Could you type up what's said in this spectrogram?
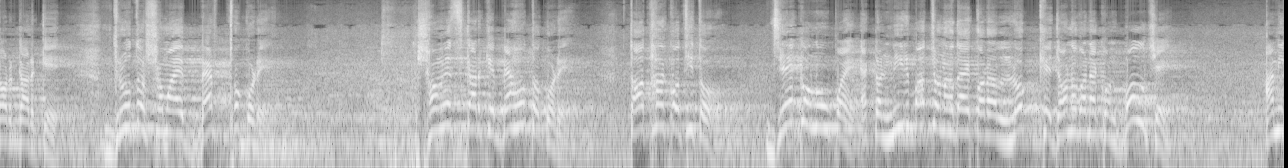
সরকারকে দ্রুত সময়ে ব্যর্থ করে, সংস্কারকে ব্যাহত করে, তথাকথিত যে কোনো উপায়ে একটা নির্বাচন আদায় করার লক্ষ্যে জনগণ এখন বলছে আমি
